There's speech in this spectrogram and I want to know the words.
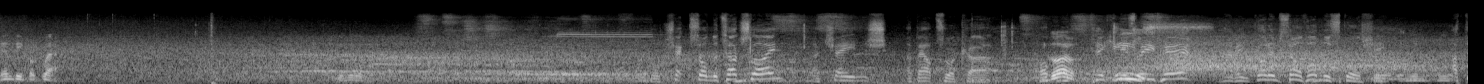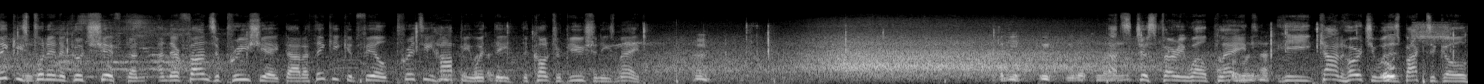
Ganti Pogba. Gitu. Checks on the touchline. A change about to occur. Goal. Taking his lead here, having got himself on the score sheet. I think he's put in a good shift, and, and their fans appreciate that. I think he can feel pretty happy with the, the contribution he's made. Tadi. Wih, gila kemarin. That's just very well played. He can hurt you with his back to goal,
